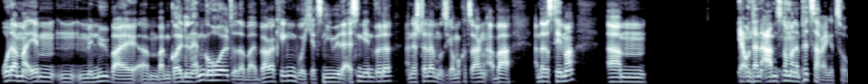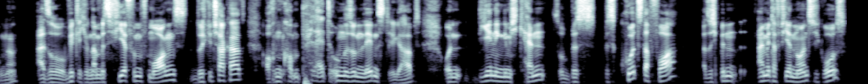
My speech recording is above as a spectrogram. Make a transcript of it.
Oder mal eben ein Menü bei, ähm, beim Golden M geholt oder bei Burger King, wo ich jetzt nie wieder essen gehen würde an der Stelle, muss ich auch mal kurz sagen, aber anderes Thema. Ähm, ja, und dann abends nochmal eine Pizza reingezogen, ne? Also wirklich, und dann bis vier, fünf morgens durchgechackert, auch einen komplett ungesunden Lebensstil gehabt. Und diejenigen, die mich kennen, so bis, bis kurz davor, also ich bin 1,94 Meter groß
